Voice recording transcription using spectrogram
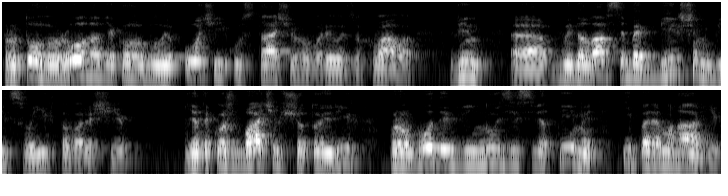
Про того рога, в якого були очі й уста, що говорили зухвало. Він видавав себе більшим від своїх товаришів. Я також бачив, що той ріг проводив війну зі святими і перемагав їх,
